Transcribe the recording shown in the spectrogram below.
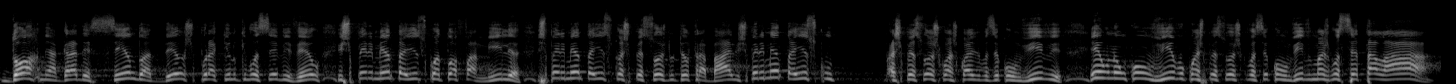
Dorme agradecendo a Deus por aquilo que você viveu. Experimenta isso com a tua família. Experimenta isso com as pessoas do teu trabalho. Experimenta isso com as pessoas com as quais você convive. Eu não convivo com as pessoas que você convive, mas você está lá.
